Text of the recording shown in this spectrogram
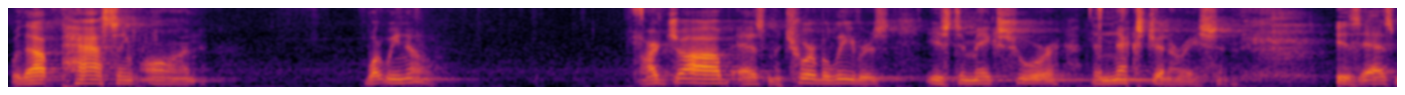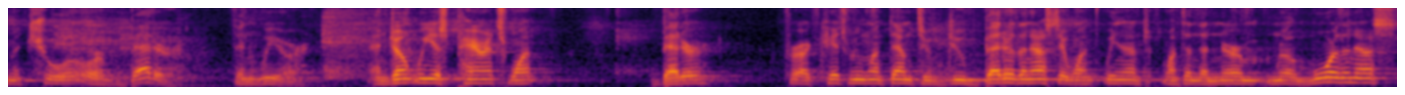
without passing on what we know? Our job as mature believers is to make sure the next generation is as mature or better than we are. And don't we as parents want better for our kids? We want them to do better than us. They want, we want them to know more than us,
